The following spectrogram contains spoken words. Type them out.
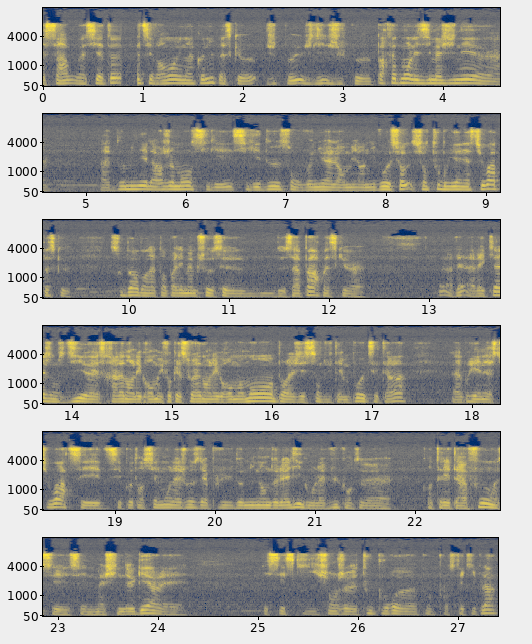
ça, Seattle, c'est vraiment une inconnue parce que je peux, je, peux parfaitement les imaginer euh, à dominer largement si les, deux sont revenus à leur meilleur niveau. surtout Brianna Stewart parce que Soudord, on n'attend pas les mêmes choses de sa part parce que avec, l'âge, on se dit, elle sera là dans les grands, il faut qu'elle soit là dans les grands moments pour la gestion du tempo, etc. Brianna Stewart, c'est potentiellement la joueuse la plus dominante de la ligue. On l'a vu quand, euh, elle était à fond. C'est une machine de guerre et, c'est ce qui change tout pour, euh, cette équipe-là.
